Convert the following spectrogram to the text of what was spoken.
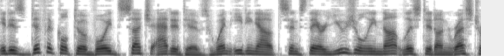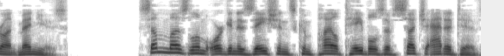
It is difficult to avoid such additives when eating out since they are usually not listed on restaurant menus. Some Muslim organizations compile tables of such additives.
